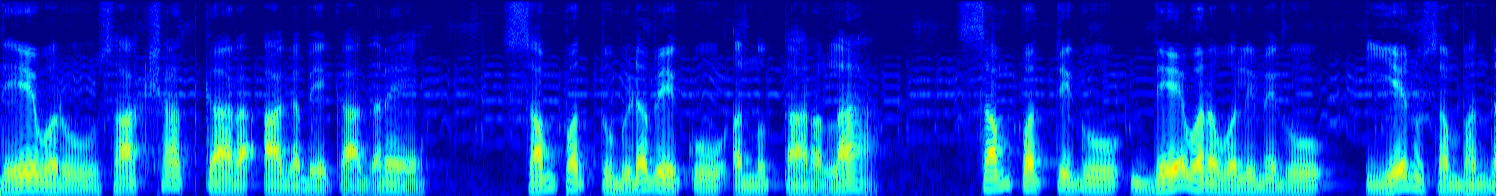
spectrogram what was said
ದೇವರು ಸಾಕ್ಷಾತ್ಕಾರ ಆಗಬೇಕಾದರೆ ಸಂಪತ್ತು ಬಿಡಬೇಕು ಅನ್ನುತ್ತಾರಲ್ಲ? ಸಂಪತ್ತಿಗೂ ದೇವರ ಒಲಿಮೆಗೂ ಏನು ಸಂಬಂಧ?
